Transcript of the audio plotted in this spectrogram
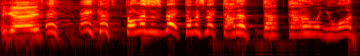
Hey guys! Hey, hey guys, Thomas is back. Thomas is back. Tell them, tell, tell them what you want.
